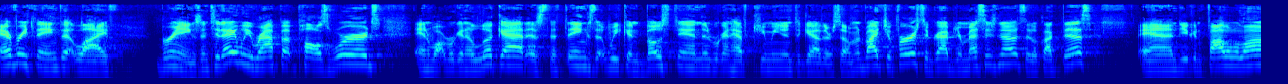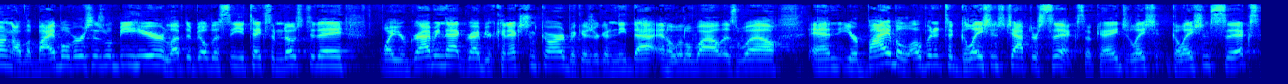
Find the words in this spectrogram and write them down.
Everything that life brings. And today we wrap up Paul's words, and what we're going to look at is the things that we can boast in, then we're going to have communion together. So I'm going to invite you first to grab your message notes. They look like this, and you can follow along. All the Bible verses will be here. Love to be able to see you take some notes today. While you're grabbing that, grab your connection card because you're going to need that in a little while as well. And your Bible, open it to Galatians chapter 6, okay? Galatians 6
